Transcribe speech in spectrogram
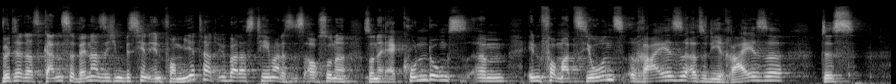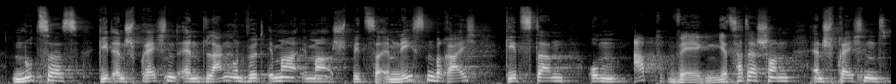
wird er das Ganze, wenn er sich ein bisschen informiert hat über das Thema, das ist auch so eine, so eine Erkundungs-Informationsreise, ähm, also die Reise des Nutzers geht entsprechend entlang und wird immer, immer spitzer. Im nächsten Bereich geht es dann um Abwägen. Jetzt hat er schon entsprechend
